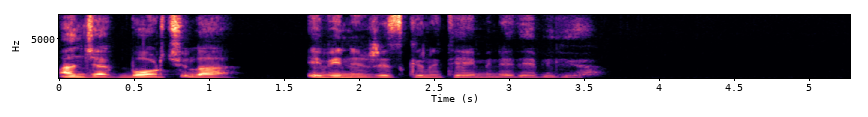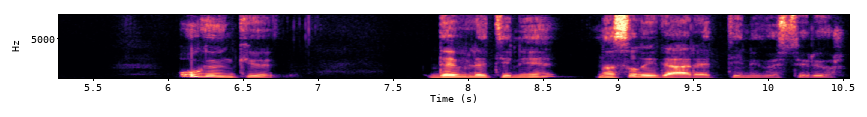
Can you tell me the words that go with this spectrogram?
ancak borçla evinin rızkını temin edebiliyor. O günkü devletini nasıl idare ettiğini gösteriyor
